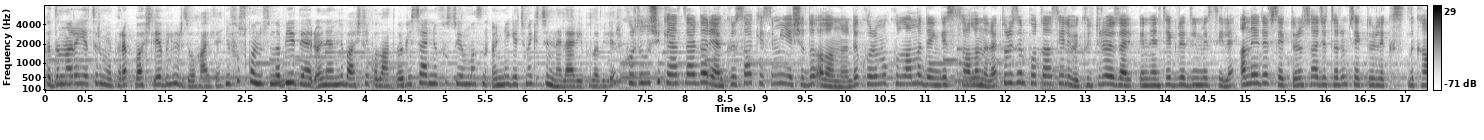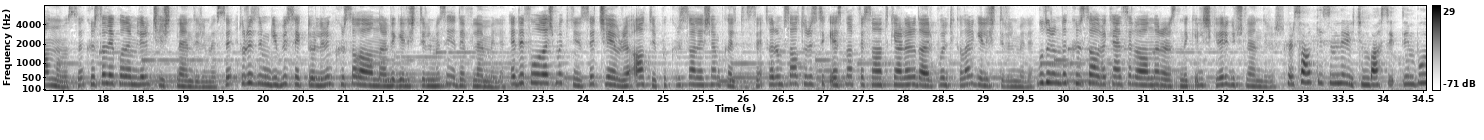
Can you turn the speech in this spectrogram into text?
kadınlara yatırım yaparak başlayabiliriz o halde. Nüfus konusunda bir diğer önemli başlık olan bölgesel nüfus yayılmasının önüne geçmek için neler yapılabilir? Kurtuluşu kentlerde arayan kırsal kesimin yaşadığı alanlarda koruma kullanma dengesi sağlanarak turizm potansiyeli ve kültürel özelliklerin entegre edilmesiyle ana hedef sektörün sadece tarım sektörüyle kısıtlı kalmaması, kırsal ekonomilerin çeşitlendirilmesi, turizm gibi sektörlerin kırsal alanlarda geliştirilmesi hedeflenmeli. Hedefe ulaşmak için ise çevre, altyapı, kırsal yaşam kalitesi, tarımsal turistik esnaf ve sanatkarlara dair politikalar geliştirilmeli. Bu durumda kırsal ve kentsel alanlar arasındaki ilişkileri güçlendirir. Kırsal kesimler için bahsettiğim bu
